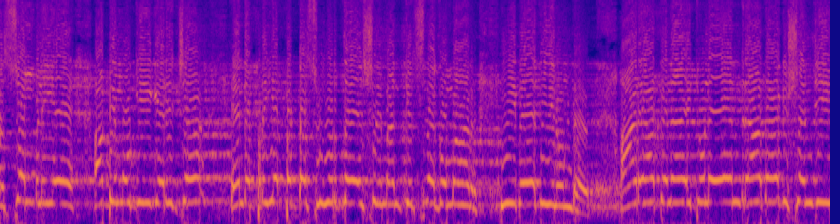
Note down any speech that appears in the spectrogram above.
അസംബ്ലിയെ അഭിമുഖീകരിച്ച എന്റെ പ്രിയപ്പെട്ട സുഹൃത്ത് ശ്രീമാൻ കൃഷ്ണകുമാർ ഈ വേദിയിലുണ്ട്. ആരാധനായിട്ടുള്ള എൻ രാധാകൃഷ്ണൻജി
